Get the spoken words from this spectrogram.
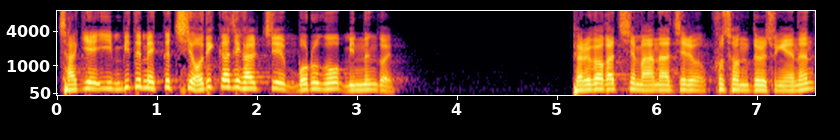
자기의 이 믿음의 끝이 어디까지 갈지 모르고 믿는 거예요. 별과 같이 많아질 후손들 중에는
